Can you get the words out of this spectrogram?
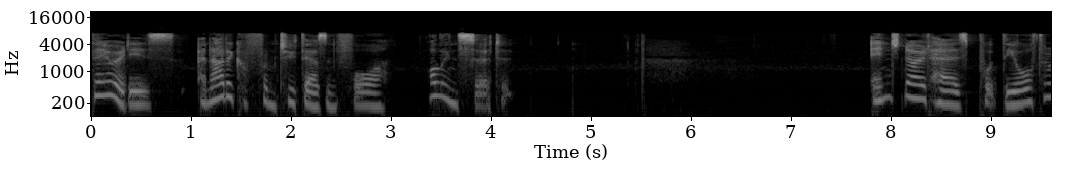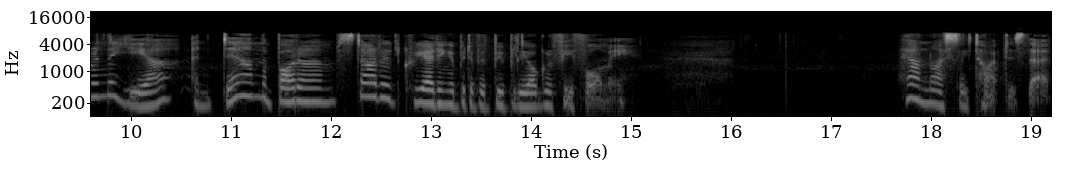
There it is, an article from 2004. I'll insert it. EndNote has put the author and the year and down the bottom started creating a bit of a bibliography for me. How nicely typed is that?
